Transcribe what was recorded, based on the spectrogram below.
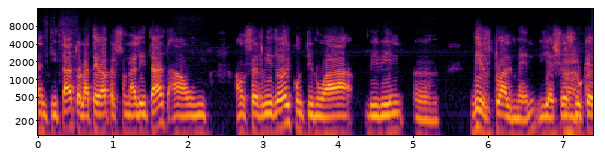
entitat o la teva personalitat a un, a un servidor i continuar vivint eh, virtualment. I això és Mm. el que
